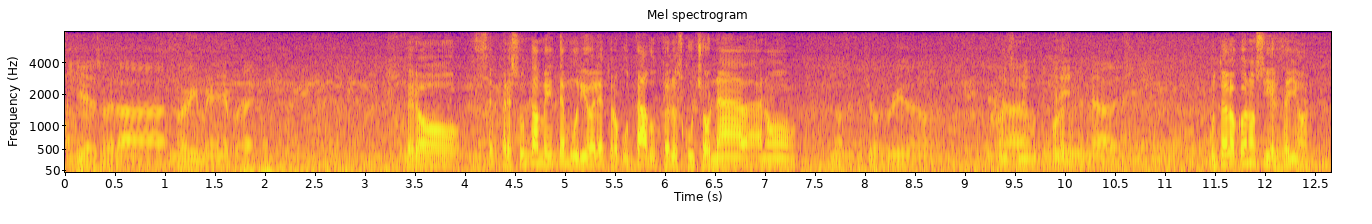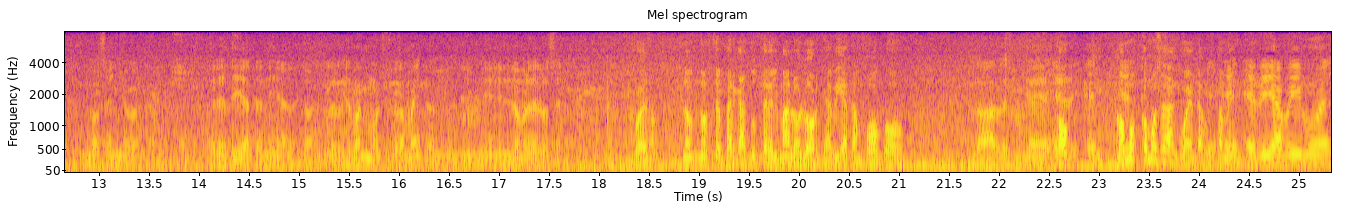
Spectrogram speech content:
Ayer, eso de las 9 y media por ahí. Pero se- presuntamente murió electrocutado, usted no escuchó nada, no. No se escuchó ruido, no. No nada, ningún tipo de ni grito, ruido. nada de eso. ¿Usted lo conocía el señor? No, señor. Tres días tenía. No, nosotros solamente, ni el nombre de los. Bueno, no, no se percató usted del mal olor que había tampoco. Claro, es porque... ¿Cómo, el- el- cómo- el- cómo se dan cuenta justamente? El, día vivo él.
